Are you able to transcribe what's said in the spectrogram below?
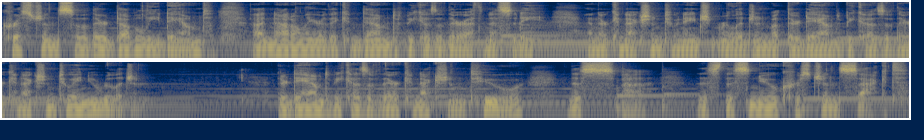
Christians, so they're doubly damned. Uh, not only are they condemned because of their ethnicity and their connection to an ancient religion, but they're damned because of their connection to a new religion. They're damned because of their connection to this uh, this this new Christian sect.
